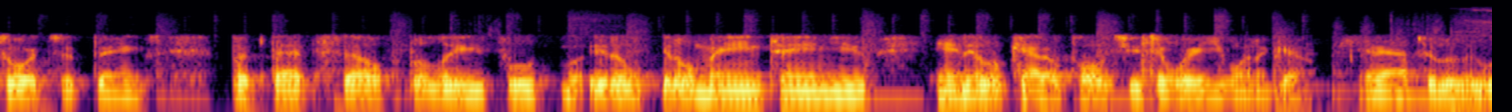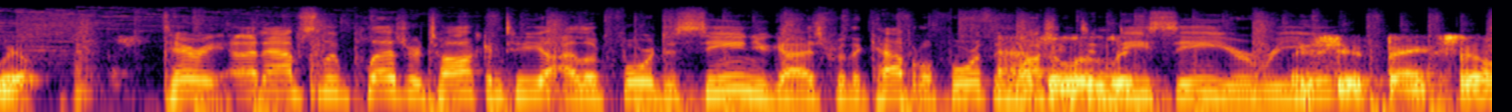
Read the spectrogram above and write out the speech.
sorts of things. But that self belief will it'll it'll maintain you and it'll catapult you to where you want to go. It absolutely will. Terry, an absolute pleasure talking to you. I look forward to seeing you guys for the Capitol Fourth in Absolutely. Washington D.C. Your reunion, thanks, Phil.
